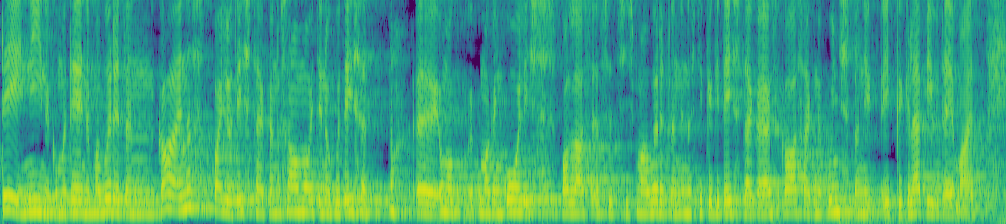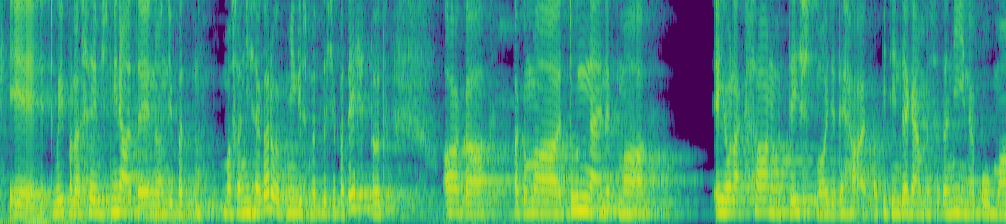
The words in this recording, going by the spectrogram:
teen nii, nagu ma teen, et ma võrdlen ka ennast palju teistega, no samamoodi nagu teised, noh, oma, kui ma käin koolis Pallases, et siis ma võrdlen ennast ikkagi teistega ja see kaasaegne kunst on ikkagi läbiv teema, et et võib-olla see, mis mina teen, on juba noh, ma saan ise ka aru, et mingis mõttes juba tehtud, aga, aga ma tunnen, et ma ei oleks saanud teistmoodi teha, et ma pidin tegema seda nii, nagu ma,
